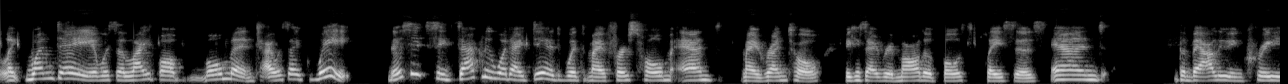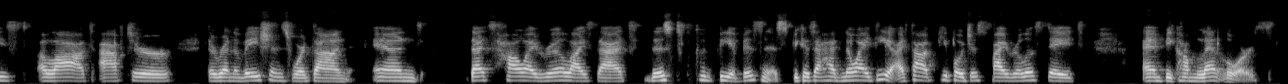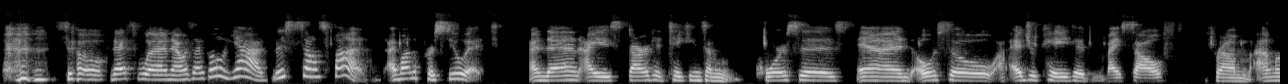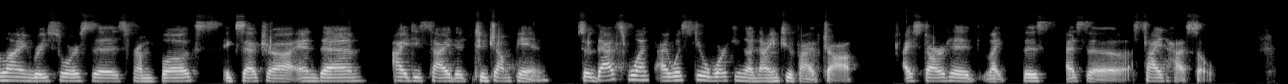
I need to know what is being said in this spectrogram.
like one day it was a light bulb moment. I was like, wait, this is exactly what I did with my first home and my rental because I remodeled both places. And the value increased a lot after the renovations were done. And that's how I realized that this could be a business because I had no idea. I thought people just buy real estate and become landlords. so that's when I was like, oh, yeah, this sounds fun. I want to pursue it. And then I started taking some courses and also educated myself from online resources, from books, etc. And then I decided to jump in. So that's when I was still working a nine to five job. I started like this as a side hustle.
